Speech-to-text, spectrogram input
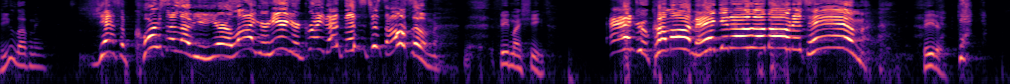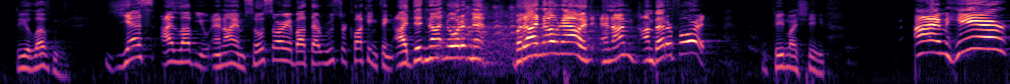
Do you love me? Yes, of course I love you. You're alive. You're here. You're great. That, that's just awesome. Feed my sheep. Andrew, come on, man. Get out of the boat. It's him. Peter. Yeah. Do you love me? Yes, I love you. And I am so sorry about that rooster clucking thing. I did not know what it meant. But I know now, and, and I'm, I'm better for it. Feed my sheep. I'm here,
